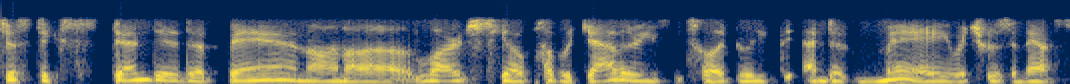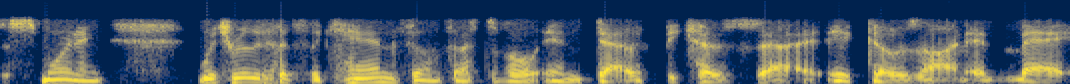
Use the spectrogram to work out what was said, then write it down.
just extended a ban on a large scale public gatherings until I believe the end of May, which was announced this morning, which really puts the Cannes Film Festival in doubt because uh, it goes on in May.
